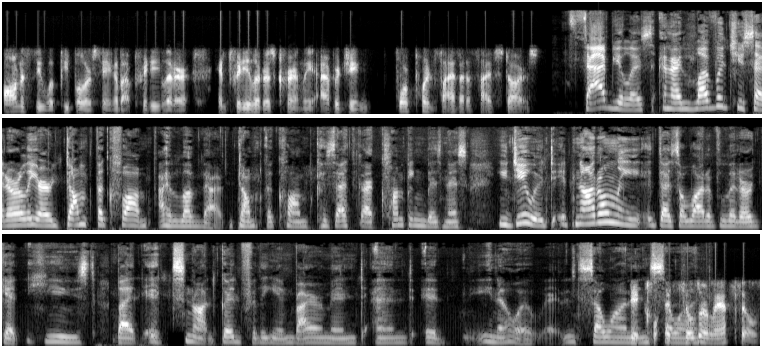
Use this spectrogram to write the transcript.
honestly what people are saying about Pretty Litter. And Pretty Litter is currently averaging 4.5 out of 5 stars. Fabulous. And I love what you said earlier dump the clump. I love that. Dump the clump because that's that clumping business. You do it. It not only does a lot of litter get used, but it's not good for the environment and it, you know, and so on it, and so it fills on. our landfills.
